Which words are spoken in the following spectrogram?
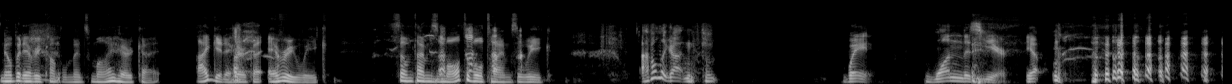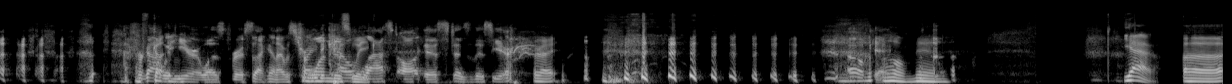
Nobody ever compliments my haircut. I get a haircut every week, sometimes multiple times a week. I've only gotten. Th- Wait, one this year. Yep. I forgot what year it was for a second. I was trying to count last August as this year. Right. Okay. Oh man. Yeah. Uh,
